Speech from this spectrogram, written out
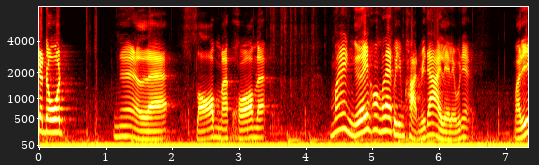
กระโดดนี่แหละซ้อมมาพร้อมแล้วแม่งเงยห้องแรกกูยังผ่านไม่ได้เลยเลยวะเนี่ย มาดิ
